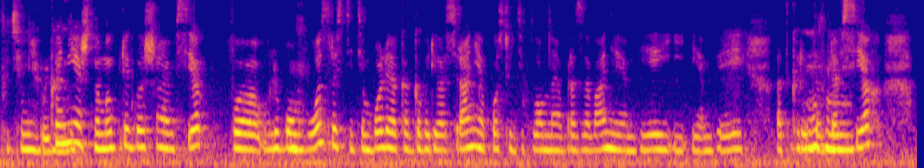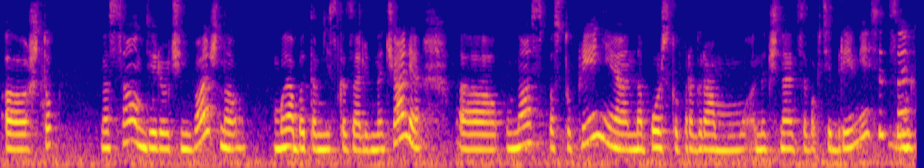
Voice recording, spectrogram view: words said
почему бы Конечно, мы приглашаем всех в, в любом возрасте, тем более, как говорилось ранее, после дипломное образование MBA и EMBA открыто mm-hmm. для всех. А, что на самом деле очень важно, мы об этом не сказали в начале. Uh, у нас поступление на польскую программу начинается в октябре месяце, mm-hmm.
